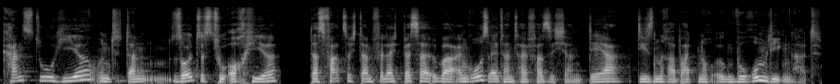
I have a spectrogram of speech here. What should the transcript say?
kannst du hier und dann solltest du auch hier das Fahrzeug dann vielleicht besser über einen Großelternteil versichern, der diesen Rabatt noch irgendwo rumliegen hat.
